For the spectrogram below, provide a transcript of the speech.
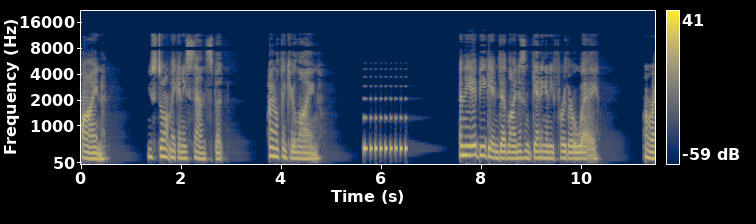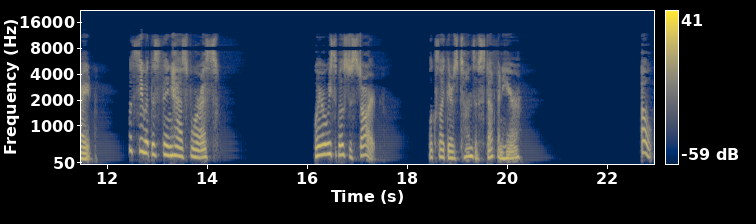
Fine. You still don't make any sense, but I don't think you're lying. And the AB game deadline isn't getting any further away. Alright. Let's see what this thing has for us. Where are we supposed to start? Looks like there's tons of stuff in here. Oh,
